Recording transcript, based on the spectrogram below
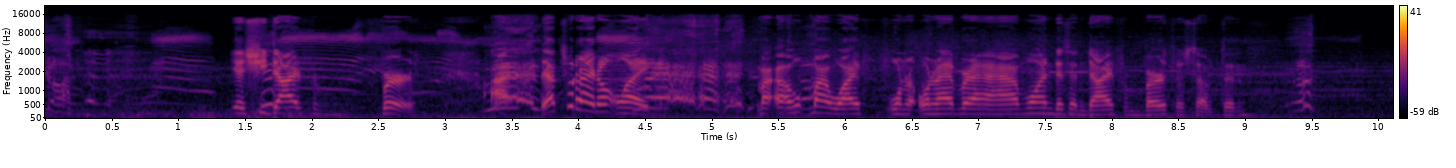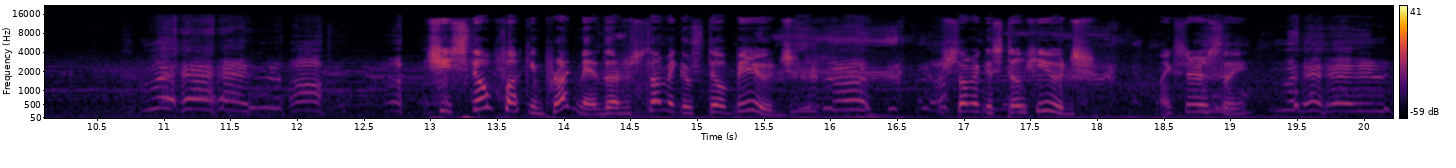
God. Yeah, she died from birth. I, that's what I don't like. My, I hope my wife, whenever I have one, doesn't die from birth or something. She's still fucking pregnant. Her stomach is still huge. Her stomach is still huge. Like seriously. Man.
